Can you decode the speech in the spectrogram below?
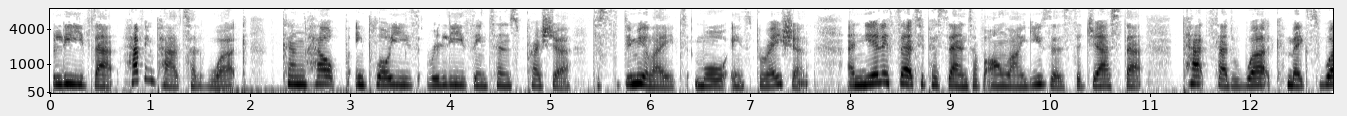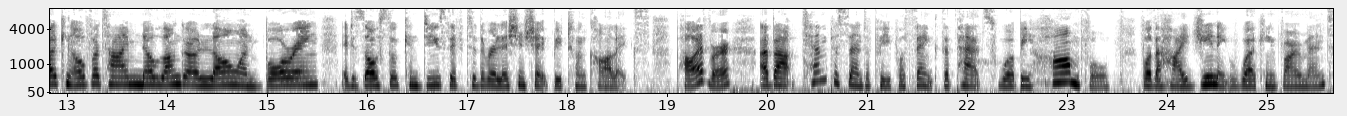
believe that having pets at work can help employees release intense pressure to stimulate more inspiration. And nearly 30% of online users suggest that pets at work makes working overtime no longer alone and boring. It is also conducive to the relationship between colleagues. However, about 10% of people think the pets will be harmful for the hygienic work environment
